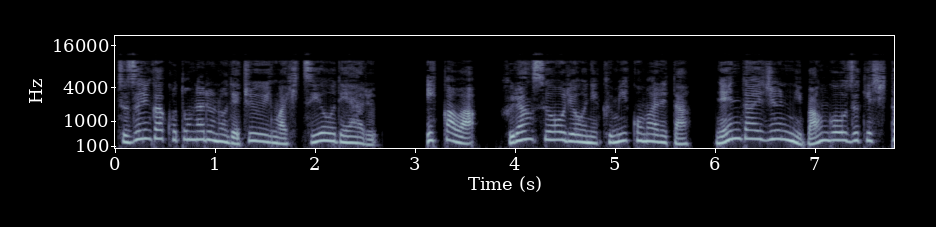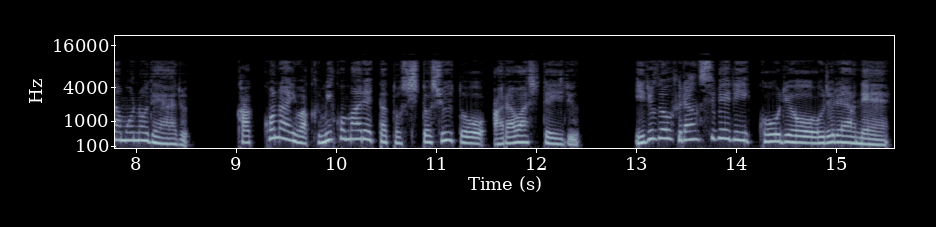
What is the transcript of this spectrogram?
綴りが異なるので注意が必要である。以下は、フランス王領に組み込まれた年代順に番号付けしたものである。括弧内は組み込まれた都市と州都を表している。イルド・フランスベリー公領オルレアネー、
